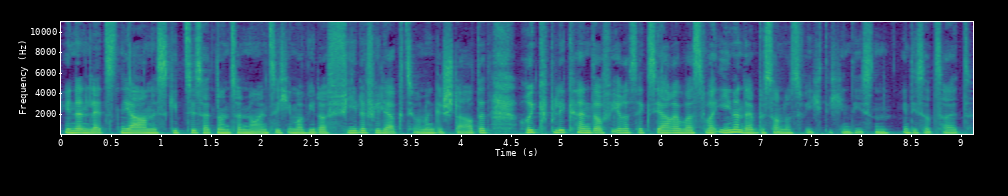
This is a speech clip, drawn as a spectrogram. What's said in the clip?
in den letzten Jahren, es gibt sie seit 1990, immer wieder viele, viele Aktionen gestartet. Rückblickend auf Ihre sechs Jahre, was war Ihnen denn besonders wichtig in, diesen, in dieser Zeit?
